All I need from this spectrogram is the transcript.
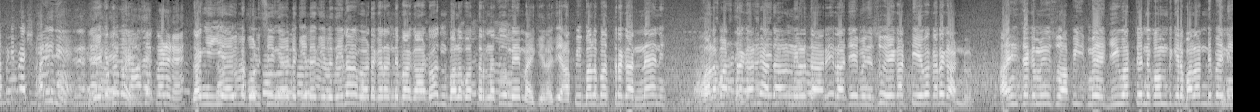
අපිට ප්‍රශ්න නැහැ. ඒක තමයි. මාසයක් වැඩ නැහැ. දැන් ඊයේ ඇවිල්ලා පොලිසියෙන් ඇවිල්ලා කියලා කියලා තියෙනවා වැඩ කරන්න එපා කාටවත් බලපත්‍ර නැතුව මේමයි කියලා. ඉතින් අපි බලපත්‍ර ගන්න නැහනේ. බලපත්‍ර ගන්න අදාළ නිලධාරී රජයේ මිනිස්සු ඒ කට්ටිය ඒව කරගන්න ඕනේ. අහිංසක මිනිස්සු අපි මේ ජීවත් වෙන්නේ කොහොමද කියලා බලන්න දෙපෙන්නේ.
